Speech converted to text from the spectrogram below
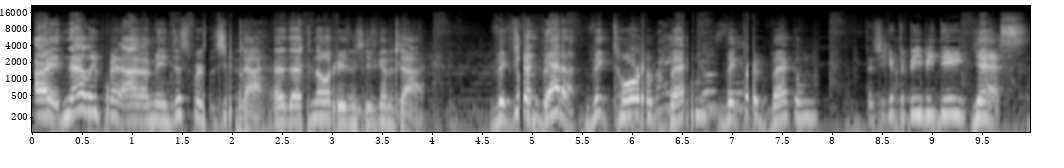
All right, Natalie Portman. I, I mean, just for she die. Uh, there's no reason she's gonna die. Victoria, Vendetta. Victoria Right, Beckham. girls, Victoria Beckham. Does she get the BBD? Yes,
